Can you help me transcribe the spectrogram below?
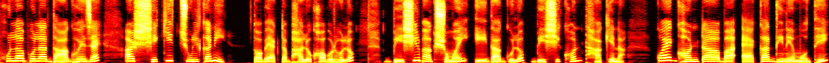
ফোলা ফোলা দাগ হয়ে যায় আর সে কি চুলকানি? তবে একটা ভালো খবর হলো, বেশিরভাগ সময় এই দাগগুলো বেশিক্ষণ থাকে না। কয়েক ঘণ্টা বা একাধ দিনের মধ্যেই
